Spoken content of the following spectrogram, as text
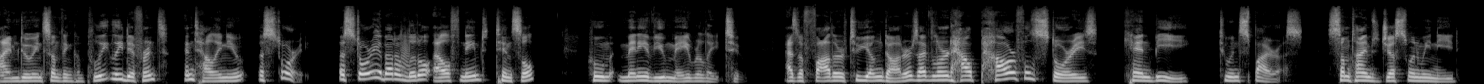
I'm doing something completely different and telling you a story. A story about a little elf named Tinsel, whom many of you may relate to. As a father of two young daughters, I've learned how powerful stories can be to inspire us, sometimes just when we need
